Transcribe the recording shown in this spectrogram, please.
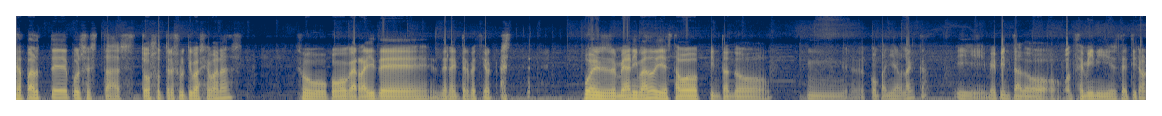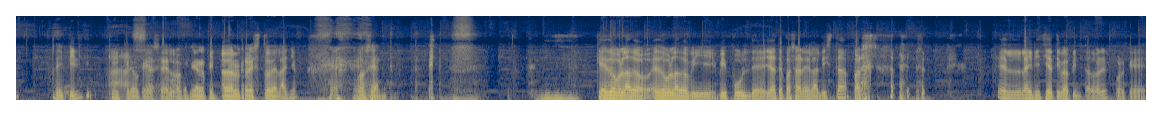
aparte, pues estas dos o tres últimas semanas, supongo que a raíz de, de la intervención, pues me he animado y he estado pintando mm, compañía blanca. Y me he pintado 11 minis de tirón de Infinity, que Ah, creo que es lo que me he pintado el resto del año. O sea, que he doblado, he doblado mi, mi pool de. Ya te pasaré la lista para la iniciativa Pintadores, porque,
